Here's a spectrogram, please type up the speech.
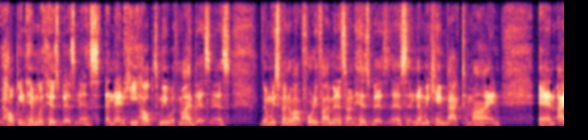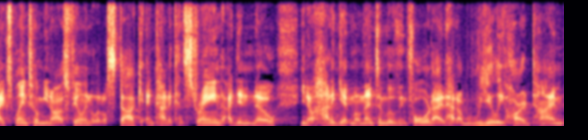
helping him with his business and then he helped me with my business. Then we spent about 45 minutes on his business and then we came back to mine and I explained to him, you know, I was feeling a little stuck and kind of constrained. I didn't know, you know, how to get momentum moving forward. I had had a really hard time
